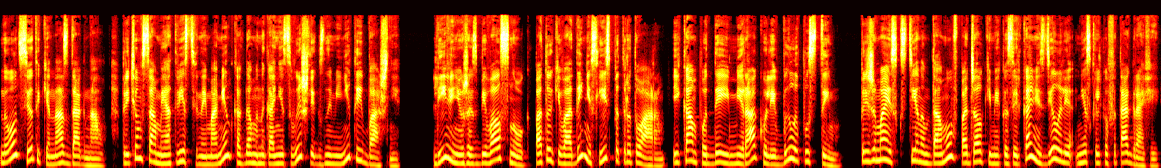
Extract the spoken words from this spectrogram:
Но он все таки нас догнал. Причем самый ответственный момент, когда мы наконец вышли к знаменитой башне, Ливень уже сбивал с ног, потоки воды неслись по тротуарам, и Кампо дей Миракули было пустым. Прижимаясь к стенам домов, под жалкими козырьками сделали несколько фотографий,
